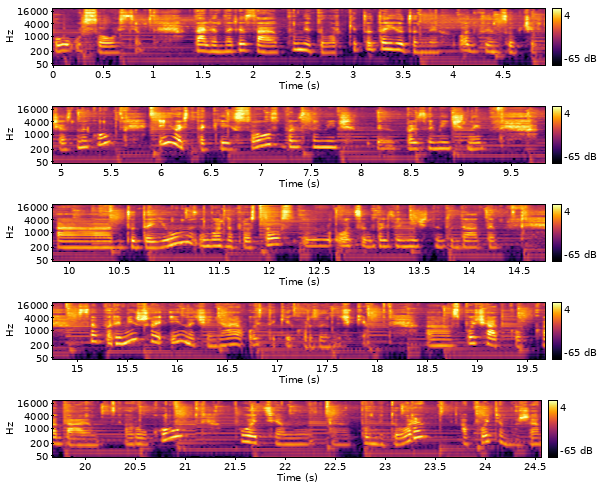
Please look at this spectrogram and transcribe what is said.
був у соусі. Далі нарізаю помідорки, додаю до них один зубчик чеснику і ось такий соус бальзаміч, е, бальзамічний. Додаю, можна просто оцет бальзамічний додати. Все перемішую і начиняю ось такі корзиночки. Спочатку вкладаю руколу, потім е, помідори, а потім вже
